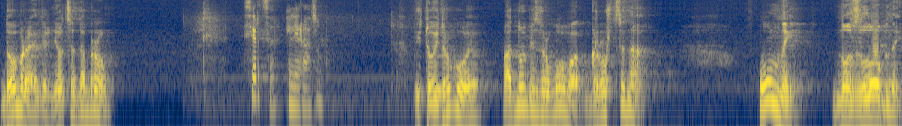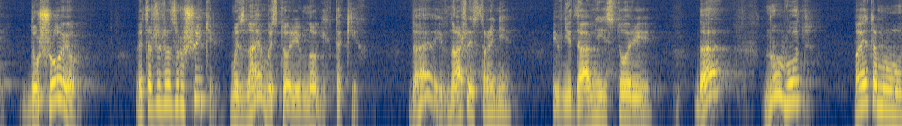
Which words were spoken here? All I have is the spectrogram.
Доброе вернется добром. Сердце или разум? И то, и другое. Одно без другого – грош цена. Умный, но злобный душою – это же разрушитель. Мы знаем в истории многих таких. Да, и в нашей стране, и в недавней истории. Да, ну вот. Поэтому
